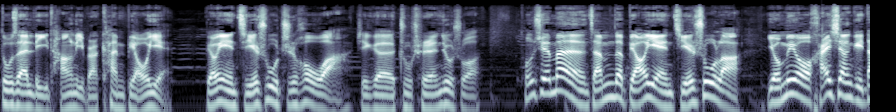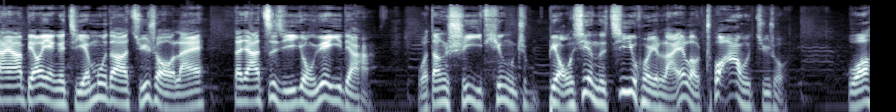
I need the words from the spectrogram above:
都在礼堂里边看表演。表演结束之后啊，这个主持人就说：“同学们，咱们的表演结束了，有没有还想给大家表演个节目的？举手来，大家自己踊跃一点。”我当时一听，这表现的机会来了，歘，我举手，我，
